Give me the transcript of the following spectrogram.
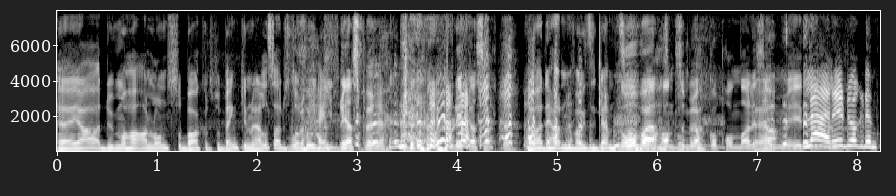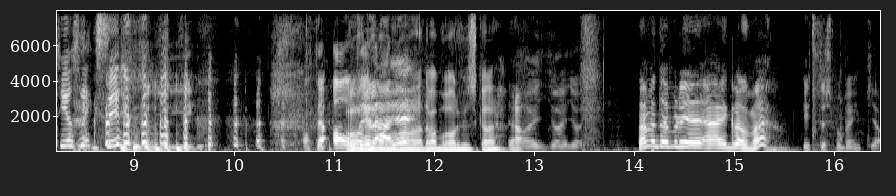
Eh, ja, du må ha Alonso bakerst på benken, men ellers er står Hvorfor helt gidder jeg fritt. å spørre? Jeg de ikke har sagt det. Ja, det hadde vi faktisk glemt. Nå var jeg han som rakk opp hånda. liksom i timen. Lærer, du har glemt å gi oss lekser. At jeg Å, aldri det, var lærer. bra, det var bra du huska det. Oi, oi, oi. Nei, men det blir, Jeg gleder meg. Ytterst på benk, ja.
